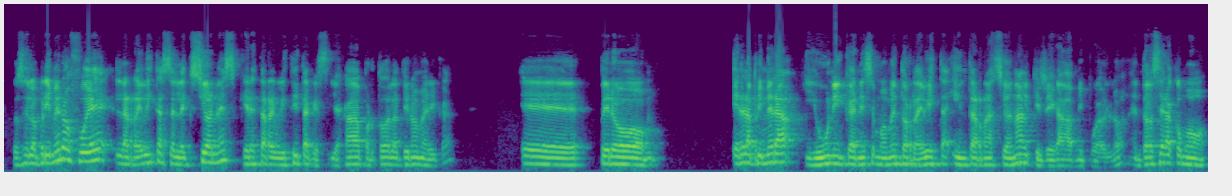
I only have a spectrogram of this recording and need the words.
Entonces, lo primero fue la revista Selecciones, que era esta revistita que viajaba por toda Latinoamérica, eh, pero era la primera y única en ese momento revista internacional que llegaba a mi pueblo. Entonces era como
